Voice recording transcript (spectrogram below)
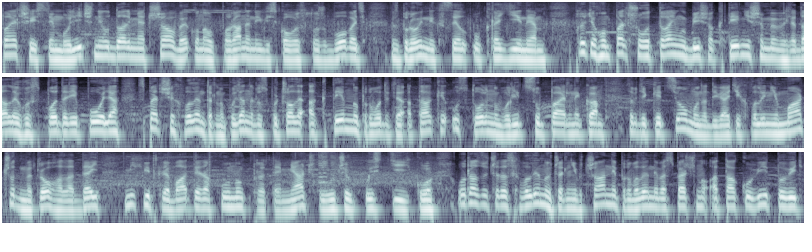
Перший символічний удар м'яча виконав поранений військовослужбовець Збройних сил України. Протягом першого тайму більш активнішими виглядали господарі поля. З перших хвилин тернополяни розпочали активно проводити атаки у сторону воріт суперника. Завдяки цьому на 9-й хвилині матчу Дмитро Галадей міг відкривати рахунок, проте м'яч влучив у стійку. Одразу через хвилину чернівчани провели небезпечну атаку відповідь,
